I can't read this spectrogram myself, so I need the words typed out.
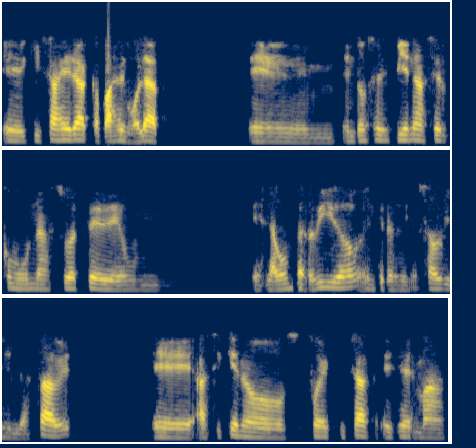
eh, quizás era capaz de volar. Eh, entonces viene a ser como una suerte de un eslabón perdido entre los dinosaurios y las aves. así que nos fue quizás ese el más,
